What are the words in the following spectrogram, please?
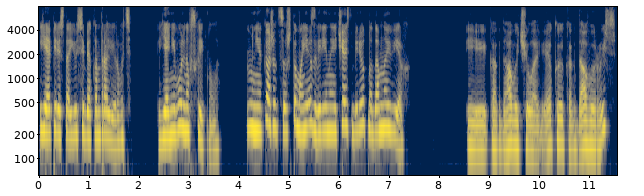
«Я перестаю себя контролировать». Я невольно всхлипнула. Мне кажется, что моя звериная часть берет надо мной верх. «И когда вы человек, и когда вы рысь?»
